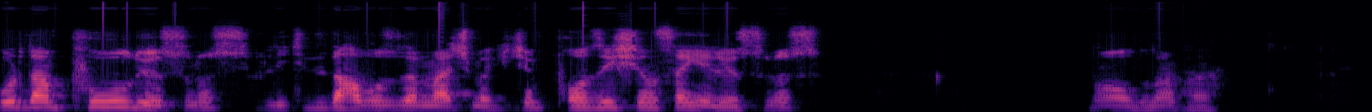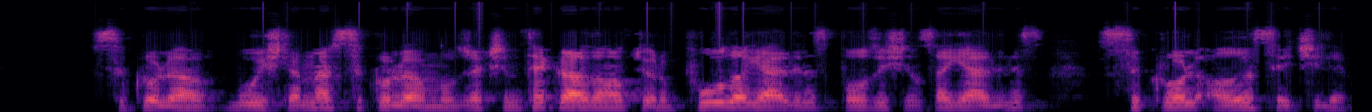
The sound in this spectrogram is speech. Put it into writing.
Buradan pool diyorsunuz. Likidite havuzlarını açmak için. Positions'a geliyorsunuz. Ne oldu lan? Ha. Scroll ağ. Bu işlemler scroll ağında olacak. Şimdi tekrardan atıyorum. Pool'a geldiniz. Positions'a geldiniz. Scroll ağı seçili.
